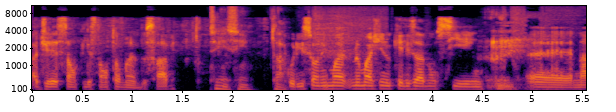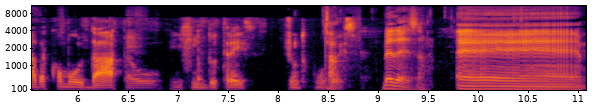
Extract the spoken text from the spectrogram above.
a direção que eles estão tomando, sabe? Sim, sim. Tá. Por isso eu não imagino que eles anunciem é, nada como data ou, enfim, do 3, junto com o 2. Tá. Beleza. É...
